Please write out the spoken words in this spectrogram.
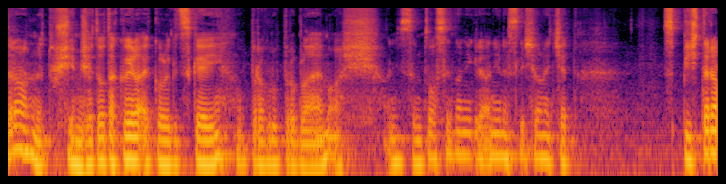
teda netuším, že je to takový ekologický opravdu problém, až ani jsem to asi to nikdy ani neslyšel, nečet. Spíš teda,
